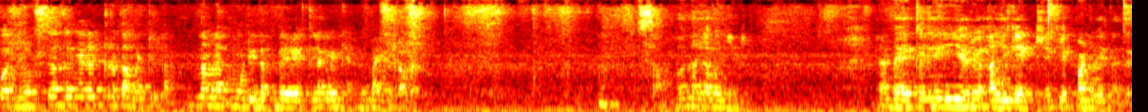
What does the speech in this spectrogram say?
പൊന്നൂസിനൊക്കെ ഇങ്ങനെ ഇട്ടെടുക്കാൻ പറ്റില്ല. നമ്മളെ മുടിയുടെ ബേക്കിലൊക്കെ വെക്കാണെങ്കിൽ ഭയങ്കര സംഭവം നല്ല ഭംഗിയുണ്ട്. ബാക്കിൽ ഈ ഒരു അലിഗേറ്റർ ക്ലിപ്പാണ് വരുന്നത്.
